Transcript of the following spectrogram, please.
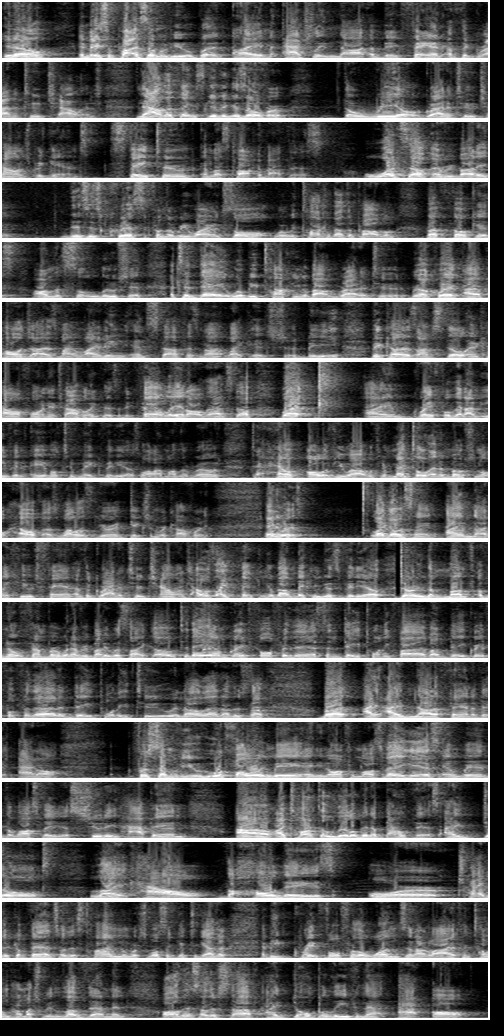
You know, it may surprise some of you, but I'm actually not a big fan of the gratitude challenge. Now that Thanksgiving is over, the real gratitude challenge begins. Stay tuned and let's talk about this. What's up, everybody? This is Chris from The Rewired Soul, where we talk about the problem, but focus on the solution. And today we'll be talking about gratitude. Real quick, I apologize, my lighting and stuff is not like it should be because I'm still in California traveling, visiting family and all that stuff, but I am grateful that I'm even able to make videos while I'm on the road to help all of you out with your mental and emotional health as well as your addiction recovery. Anyways, like I was saying, I am not a huge fan of the gratitude challenge. I was like thinking about making this video during the month of November when everybody was like, oh, today I'm grateful for this, and day 25, I'm day grateful for that, and day 22, and all that other stuff. But I, I'm not a fan of it at all. For some of you who are following me, and you know I'm from Las Vegas, and when the Las Vegas shooting happened, um, I talked a little bit about this. I don't like how the holidays or tragic events or this time when we're supposed to get together and be grateful for the ones in our life and tell them how much we love them and all this other stuff. I don't believe in that at all.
